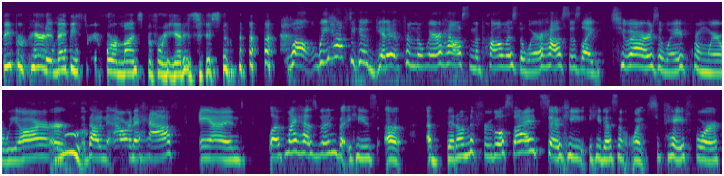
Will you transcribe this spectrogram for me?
Be prepared. It may be three or four months before you get it, Susan. well, we have to go get it from the warehouse. And the problem is the warehouse is like two hours away from where we are, or Ooh. about an hour and a half. And love my husband, but he's a a bit on the frugal side so he he doesn't want to pay for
